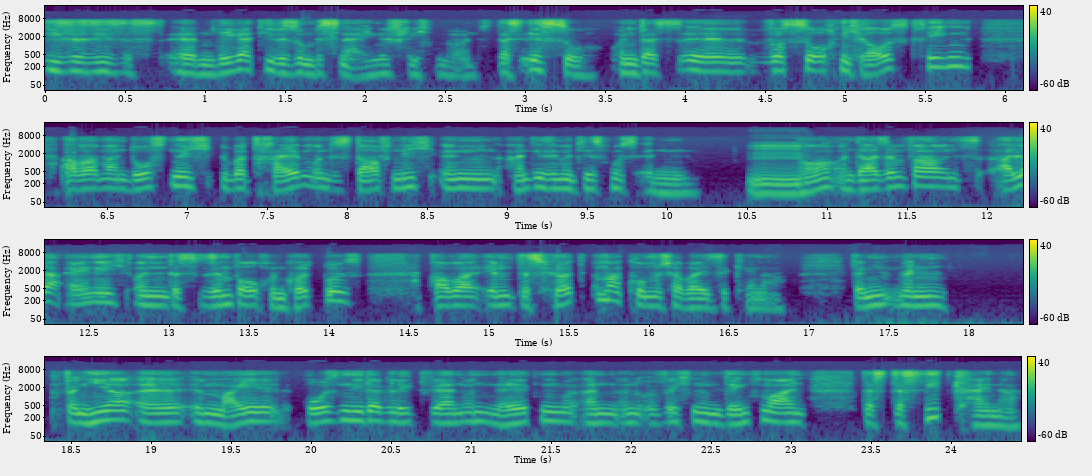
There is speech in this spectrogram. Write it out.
dieses, dieses ähm, Negative so ein bisschen eingeschlichen bei uns. Das ist so. Und das äh, wirst du auch nicht rauskriegen. Aber man darf es nicht übertreiben und es darf nicht in Antisemitismus enden. Mhm. Ja, und da sind wir uns alle einig und das sind wir auch in Cottbus. Aber eben, das hört immer komischerweise keiner. Wenn, wenn, wenn hier äh, im Mai Rosen niedergelegt werden und Nelken an, an irgendwelchen Denkmalen, das, das sieht keiner.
